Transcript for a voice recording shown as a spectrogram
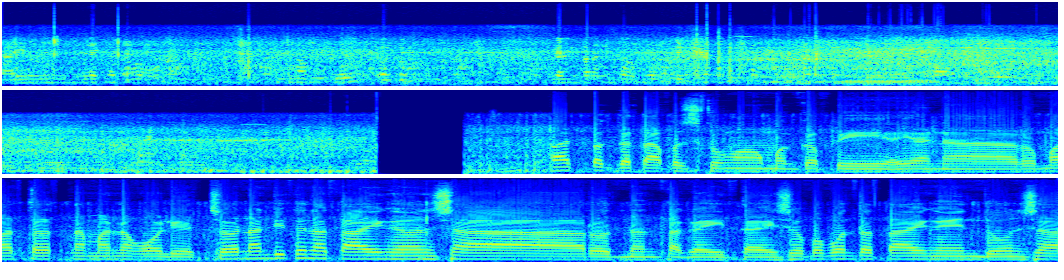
Tayong record ko. Ganun pa rin ito. At pagkatapos ko nga magkape, ayan na, rumatrat naman ako ulit. So, nandito na tayo ngayon sa road ng Tagaytay. So, papunta tayo ngayon doon sa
